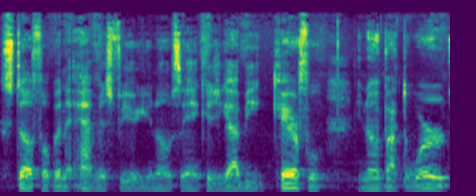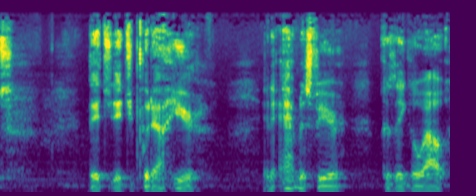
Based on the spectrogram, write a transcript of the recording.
stuff up in the atmosphere. You know what I'm saying? Because you gotta be careful. You know about the words that that you put out here in the atmosphere because they go out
